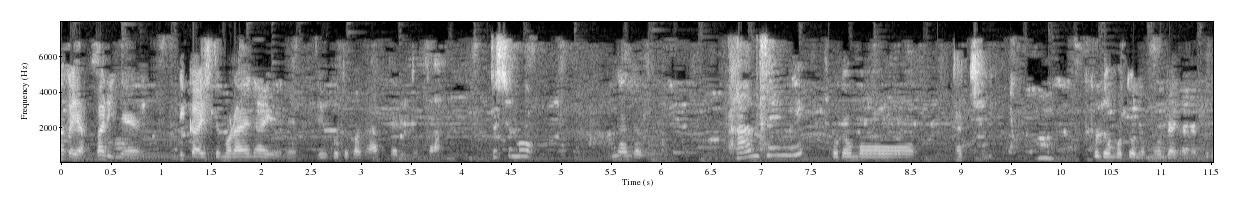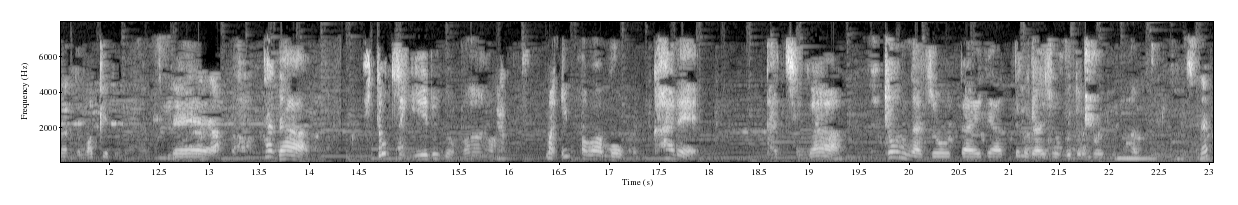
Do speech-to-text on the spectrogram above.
なんかやっぱりね、理解してもらえないよねっていう言葉があったりとか、私も、なんだろうな、完全に子供たち、子供との問題がなくなったわけではなくて、ただ、一つ言えるのは、まあ、今はもう彼たちがどんな状態であっても大丈夫と思えるようになってるんですね。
